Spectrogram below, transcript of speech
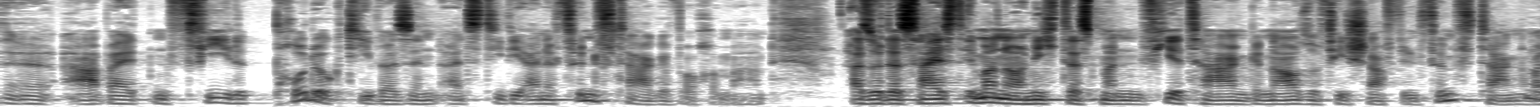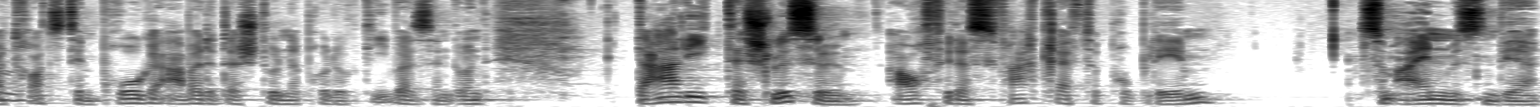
äh, arbeiten, viel produktiver sind als die, die eine Fünf-Tage-Woche machen. Also das heißt immer noch nicht, dass man in vier Tagen genauso viel schafft wie in fünf Tagen, aber mhm. trotzdem pro gearbeiteter Stunde produktiver sind. Und da liegt der Schlüssel auch für das Fachkräfteproblem zum einen müssen wir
